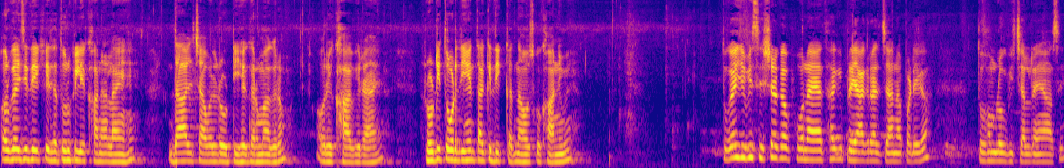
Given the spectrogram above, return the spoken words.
और गई जी देखिए धतूर के लिए खाना लाए हैं। दाल, चावल, रोटी है गर्मा गर्म और ये खा भी रहा है। रोटी तोड़ दी है ताकि दिक्कत ना हो उसको खाने में। तो गई जी भी सिस्टर का फ़ोन आया था कि प्रयागराज जाना पड़ेगा तो हम लोग भी चल रहे हैं यहाँ से।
